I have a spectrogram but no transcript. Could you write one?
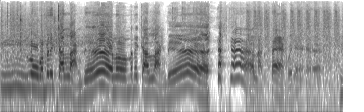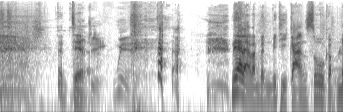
อืมโลมันไม่ได้กันหลังเด้อโลมันไม่ได้กันหลังเด้อหลังแตกไปเนี่ยเจ็บ Team win. เนี่ยแหละมันเป็นวิธีการสู้กับโล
